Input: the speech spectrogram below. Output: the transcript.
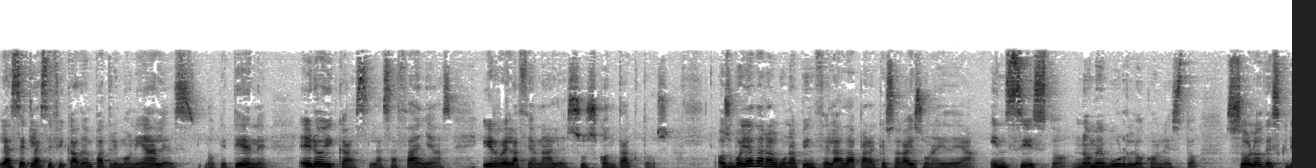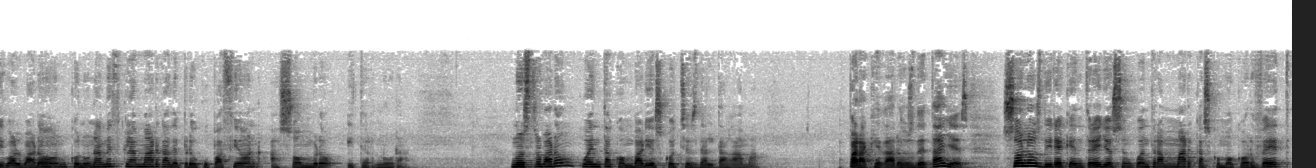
Las he clasificado en patrimoniales, lo que tiene, heroicas, las hazañas, y relacionales, sus contactos. Os voy a dar alguna pincelada para que os hagáis una idea. Insisto, no me burlo con esto, solo describo al varón con una mezcla amarga de preocupación, asombro y ternura. Nuestro varón cuenta con varios coches de alta gama. Para que daros detalles, solo os diré que entre ellos se encuentran marcas como Corvette,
